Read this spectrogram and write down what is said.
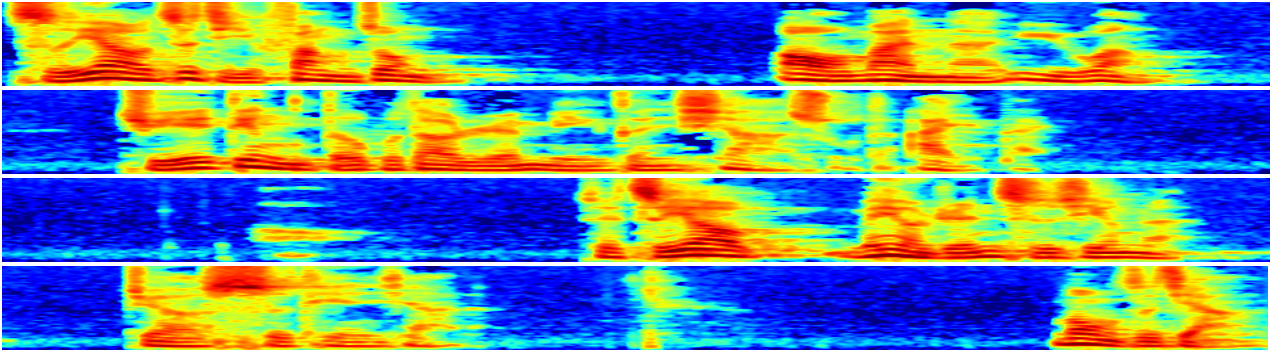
只要自己放纵傲慢呢欲望，决定得不到人民跟下属的爱戴。哦，所以只要没有仁慈心了，就要失天下的。孟子讲，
